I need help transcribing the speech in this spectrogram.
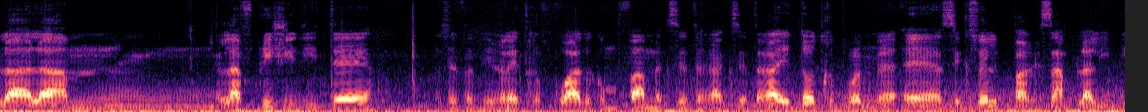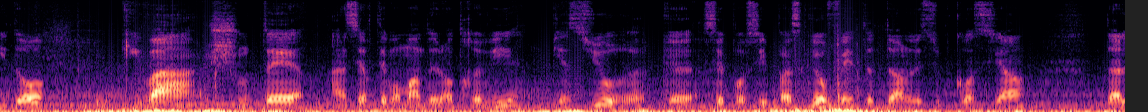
la, la, la, frigidité, c'est-à-dire l'être froide comme femme, etc., etc., et d'autres problèmes euh, sexuels, par exemple la libido, qui va chuter à un certain moment de notre vie. Bien sûr que c'est possible, parce qu'au fait, dans le subconscient, dans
